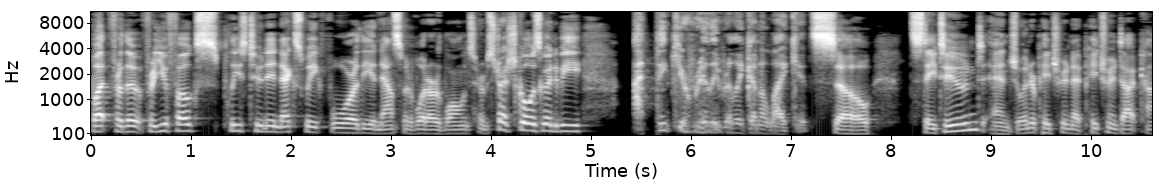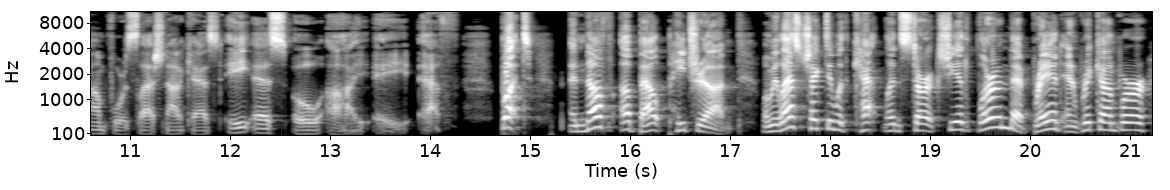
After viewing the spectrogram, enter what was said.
But for the for you folks, please tune in next week for the announcement of what our long term stretch goal is going to be. I think you're really, really going to like it. So Stay tuned and join our Patreon at patreon.com forward slash Notacast, A S O I A F. But enough about Patreon. When we last checked in with Catelyn Stark, she had learned that Brand and Rickon were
